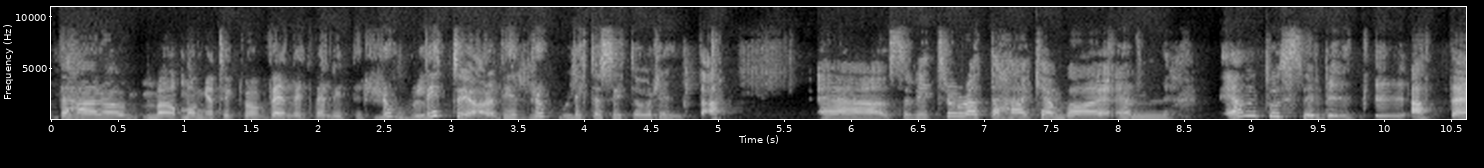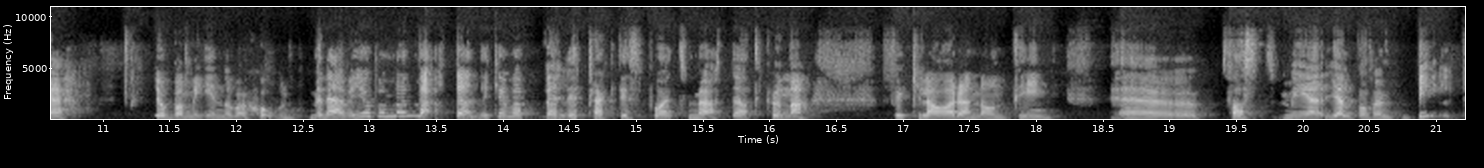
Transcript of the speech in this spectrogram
det här har många tyckt var väldigt, väldigt roligt att göra. Det är roligt att sitta och rita. Eh, så vi tror att det här kan vara en, en pusselbit i att eh, jobba med innovation, men även jobba med möten. Det kan vara väldigt praktiskt på ett möte att kunna förklara någonting eh, fast med hjälp av en bild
